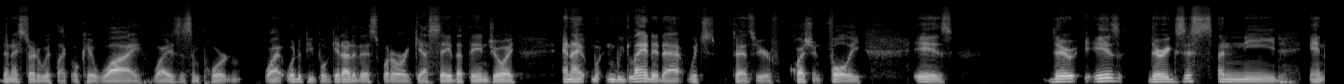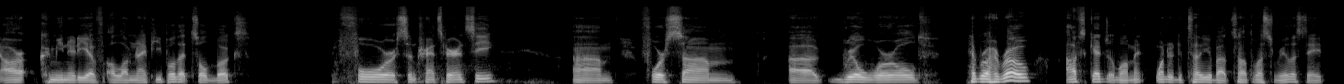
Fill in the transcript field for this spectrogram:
Then I started with like, okay, why? Why is this important? Why? What do people get out of this? What do our guests say that they enjoy? And I we landed at, which to answer your question fully, is there is there exists a need in our community of alumni people that sold books for some transparency, um, for some uh, real world Hello, hello. Off schedule moment. Wanted to tell you about Southwestern Real Estate.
